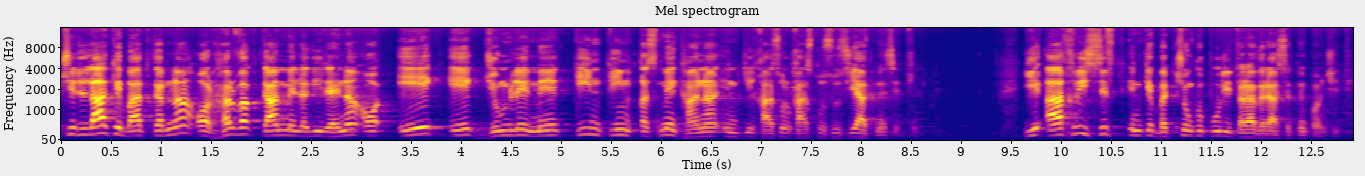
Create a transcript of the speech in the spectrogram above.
चिल्ला के बात करना और हर वक्त काम में लगी रहना और एक एक जुमले में तीन तीन कस्में खाना इनकी खासुल खास खसूसियात में से थी। ये आखिरी सिफ्त इनके बच्चों को पूरी तरह विरासत में पहुँची थी।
